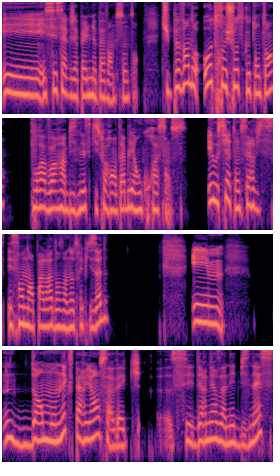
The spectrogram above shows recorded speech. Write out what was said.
Et c'est ça que j'appelle ne pas vendre son temps. Tu peux vendre autre chose que ton temps pour avoir un business qui soit rentable et en croissance. Et aussi à ton service. Et ça, on en parlera dans un autre épisode. Et dans mon expérience avec euh, ces dernières années de business,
